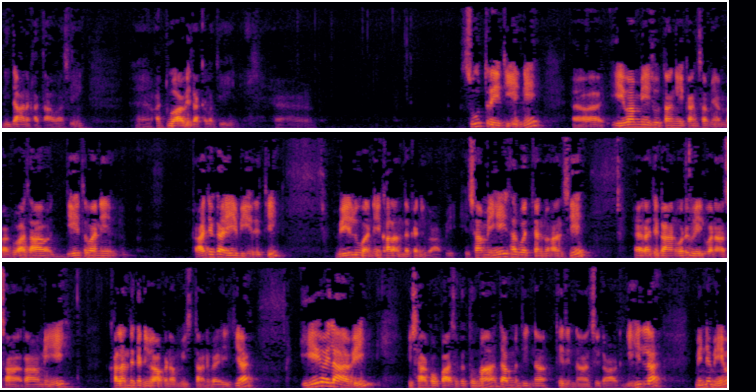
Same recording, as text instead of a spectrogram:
නිදාන කතාව වශයෙන් අටුවාවේ දක්වලා තියෙන්නේ. සූත්‍රයේ තියෙන්නේ ඒවම් මේ සුතං ඒකං සමයං භගවා ජේතවනේ රාජකයේ විහෙරති වේලුවනේ කලන්දක නිවාපේ. එසම මෙහි සර්වචන් වහන්සේ රජගානුවර වේලුවනාරාමේ කලන්දක නිවාපනම් ස්ථාන වැඩියා. ඒ වෙලාවේ විශාඛ උපාසකතුමා ධම්මදින්න තෙරින්නාංශිකාට ගිහිල්ලා මෙන්න මෙහෙම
